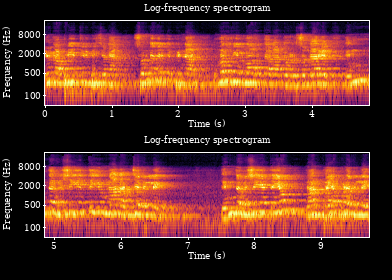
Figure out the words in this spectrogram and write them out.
இவங்க அப்படியே திருப்பி சொன்னாங்க சொன்னதற்கு பின்னால் உமரதி அவர்கள் சொன்னார்கள் எந்த எந்த விஷயத்தையும் நான் பயப்படவில்லை.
